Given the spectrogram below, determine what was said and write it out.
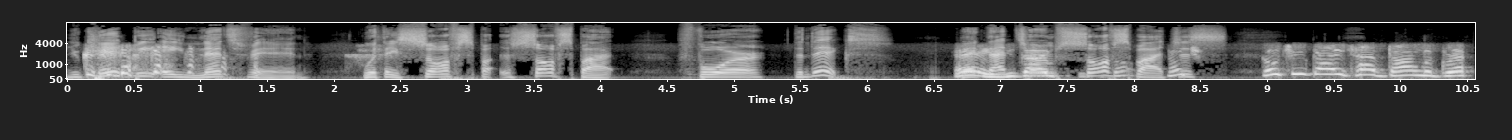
You can't be a Nets fan with a soft spot, soft spot for the Knicks. Hey, that that term guys- soft don't- spot don't just Don't you guys have Don LaGreca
